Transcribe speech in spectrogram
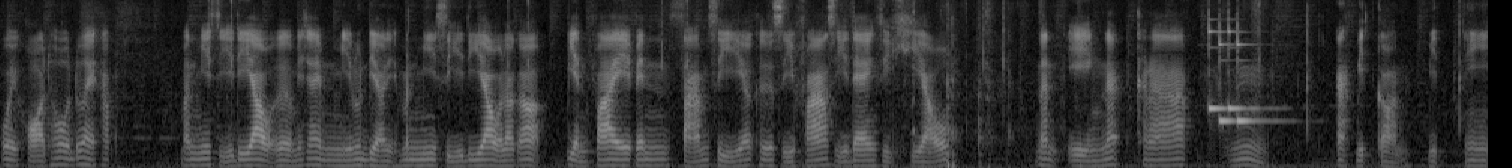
โอ้ยขอโทษด้วยครับ มันมีสีเดียวเออไม่ใช่มันมีรุ่นเดียวนี่มันมีสีเดียวแล้วก็เปลี่ยนไฟเป็น 3 สีก็คือสีฟ้าสีแดงสีเขียว นั่นเองนะครับ อืมอะบิดก่อนบิด นี่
